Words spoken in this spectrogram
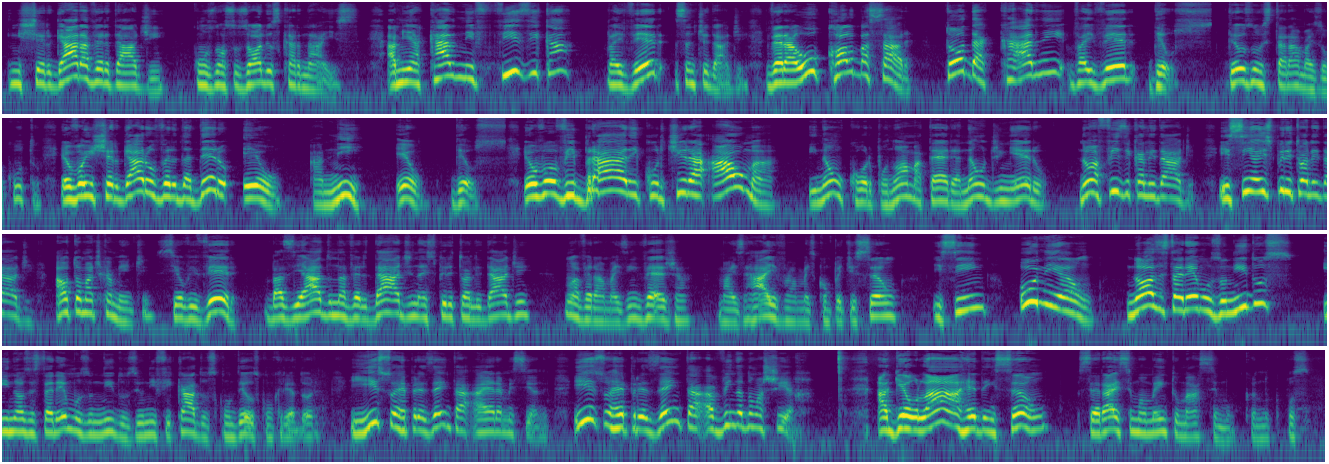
enxergar a verdade com os nossos olhos carnais. A minha carne física vai ver santidade. Veraú kol basar. Toda carne vai ver Deus. Deus não estará mais oculto. Eu vou enxergar o verdadeiro eu, Ani, eu, Deus. Eu vou vibrar e curtir a alma e não o corpo, não a matéria, não o dinheiro, não a fisicalidade, e sim a espiritualidade. Automaticamente, se eu viver baseado na verdade, na espiritualidade, não haverá mais inveja, mais raiva, mais competição, e sim união. Nós estaremos unidos e nós estaremos unidos e unificados com Deus, com o Criador. E isso representa a era messiânica. Isso representa a vinda do Mashiach. A Geulah, a redenção, será esse momento máximo, quando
